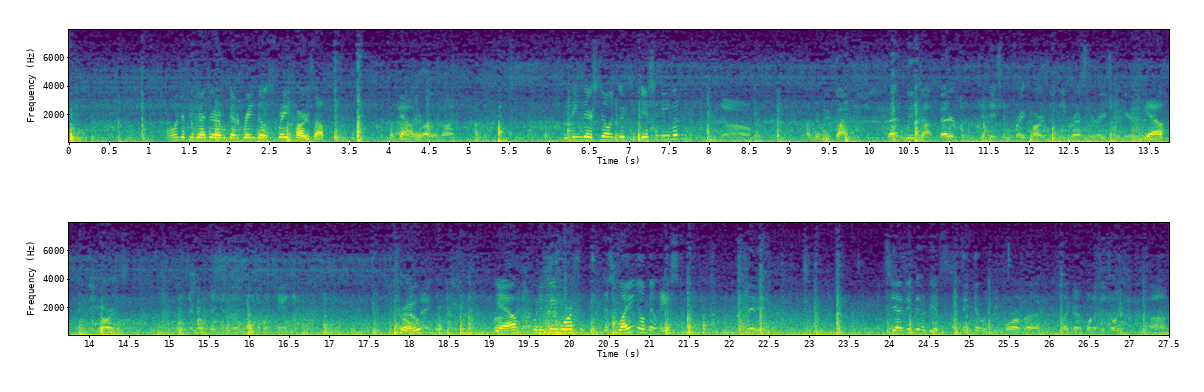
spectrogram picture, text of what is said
I wonder if you guys are ever going to bring those freight cars up from down Uh, there. Probably not. You think they're still in good condition even? No. I mean, we've got that we've got better conditioned freight cars that need restoration here Yeah. in the yards. And they go fishing those out of a canyon. True. Yeah. Would it be worth displaying them at least? Maybe. See, I think that would be a, I think that would be more of a like a, one of the joint um,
